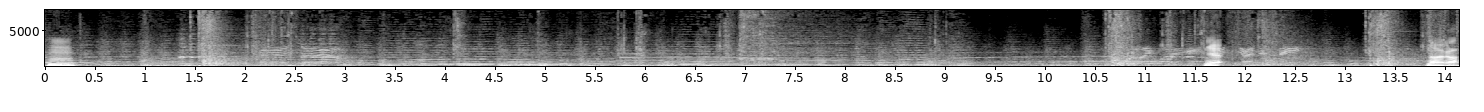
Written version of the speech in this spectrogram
Hmm. Nie. Nara.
